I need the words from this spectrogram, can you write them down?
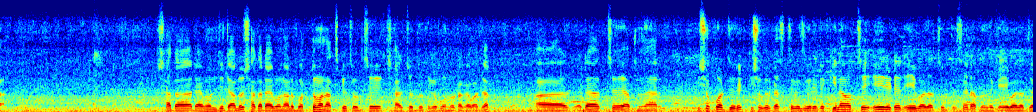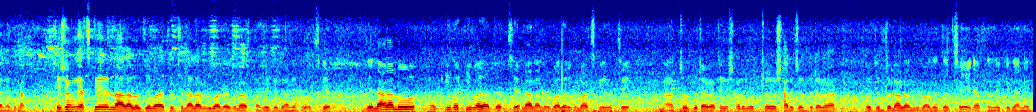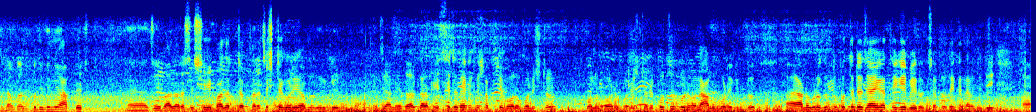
সাদা ডায়মন্ড যেটা আলু, সাদা ডায়মন্ড আলু বর্তমান আজকে চলছে সাড়ে চোদ্দ থেকে পনেরো টাকা বাজার। আর এটা হচ্ছে আপনার কৃষক পর্যায়ে রেট কৃষকের কাছ থেকে যে রেটে কেনা হচ্ছে, এই রেটের এই বাজার চলতেছে। এটা আপনাদেরকে এই বাজার জানিয়ে দিলাম। সেই সঙ্গে আজকে লাল আলু যে বাজার চলছে, লাল আলুর বাজারগুলো আপনাদেরকে জানিয়ে দেবো আজকে। যে লাল আলু কী না কী বাজার যাচ্ছে, লাল আলুর বাজারগুলো আজকে হচ্ছে চোদ্দ টাকা থেকে সর্বোচ্চ সাড়ে চোদ্দ টাকা পর্যন্ত লাল আলুর বাজার যাচ্ছে, এটা আপনাদেরকে জানিয়ে দিলাম। কারণ প্রতিদিনই আপডেট যে বাজার আছে, সেই বাজারটা আপনারা চেষ্টা করে আপনাদেরকে জানিয়ে দেওয়ার। কারণ এর সেটা দেখেন যে সবচেয়ে বড় পলিস্টার, বড় বড় পলিস্টারে প্রচুর পরিমাণে আলু পড়ে কিন্তু। আর আলুগুলো কিন্তু প্রত্যেকটা জায়গা থেকে বের হচ্ছে। আপনারা দেখেন, আমি যদি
